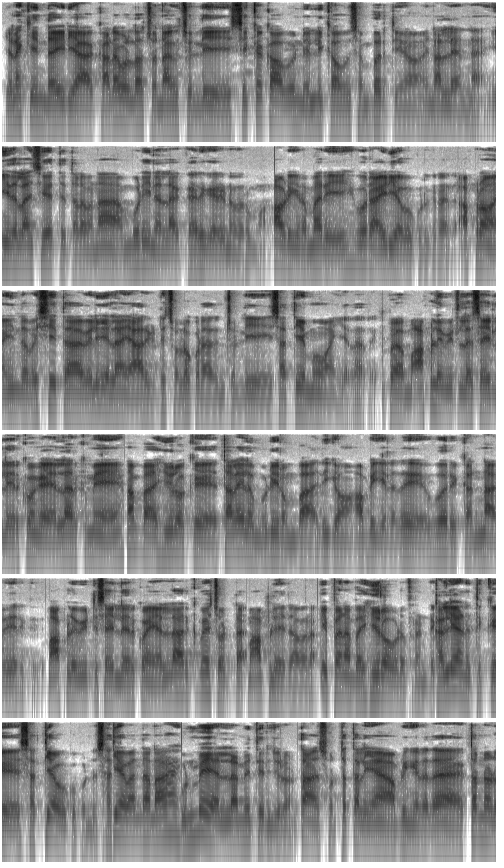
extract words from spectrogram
எனக்கு இந்த ஐடியா கடவுள் தான் சொன்னாங்க சொல்லி சிக்கக்காவும் நெல்லிக்காவும் செம்பருத்தியும் நல்ல எண்ணெய் இதெல்லாம் சேர்த்து தடவைனா முடி நல்லா கரு கருன்னு வருமா? அப்படிங்கிற மாதிரி ஒரு ஐடியாவை கொடுக்குறாரு. அப்புறம் இந்த விஷயத்த வெளியெல்லாம் யாருக்கிட்டையும் சொல்லக்கூடாதுன்னு சொல்லி சத்தியமும் வாங்கிடுறாரு. இப்போ மாப்பிள்ளை வீட்டில் சைடில் இருக்கவங்க எல்லாருக்குமே நம்ம ஹீரோக்கு தலையில் முடி ரொம்ப அதிகம் அப்படிங்கிறது ஒரு ஒரு கண்ணாவே இருக்குது. மாப்பிள்ளை வீட்டு சைடுல இருக்கும் எல்லாருக்குமே சொட்ட மாப்பிள்ளையை தவிர இப்ப நம்ம ஹீரோவோட ஃப்ரெண்டு கல்யாணத்துக்கு சத்யாவுக்கு பொண்ணு. சத்யா வந்தானா? உண்மையை எல்லாமே தெரிஞ்சிடும். தான் சொட்ட தலையன் அப்படிங்கிறத தன்னோட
